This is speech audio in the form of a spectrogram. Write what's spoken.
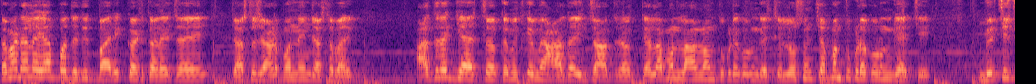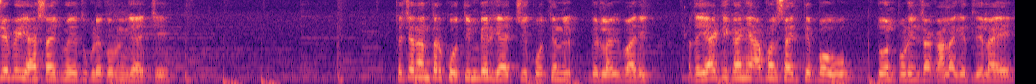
टमाट्याला या पद्धतीत बारीक कट करायचं आहे. जास्त जाड पण नाही जास्त बारीक अद्रक घ्यायचं कमीत कमी अर्धा इंच अद्रक त्याला पण लहान लहान तुकडे करून घ्यायचे. लसूणचे पण तुकडे करून घ्यायचे. मिरचीचे बी ह्या साईजमध्ये तुकडे करून घ्यायचे. त्याच्यानंतर कोथिंबीर घ्यायची कोथिंबीरला बी बारीक. आता या ठिकाणी आपण साहित्य पाहू. दोन पोळींचा काला घेतलेला आहे.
